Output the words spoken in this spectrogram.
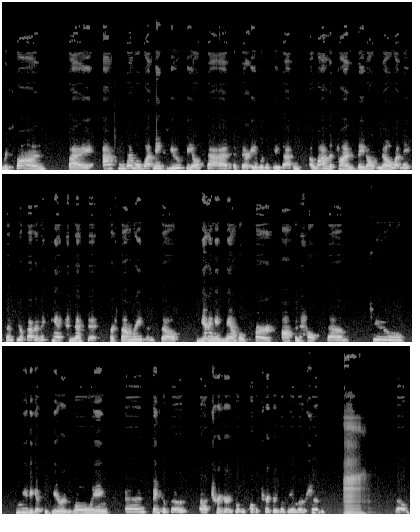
respond by asking them, well, what makes you feel sad if they're able to do that? And a lot of the times they don't know what makes them feel sad or they can't connect it for some reason. So giving examples first often helps them to maybe get the gears rolling and think of those uh, triggers, what we call the triggers of the emotions. Mm. So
